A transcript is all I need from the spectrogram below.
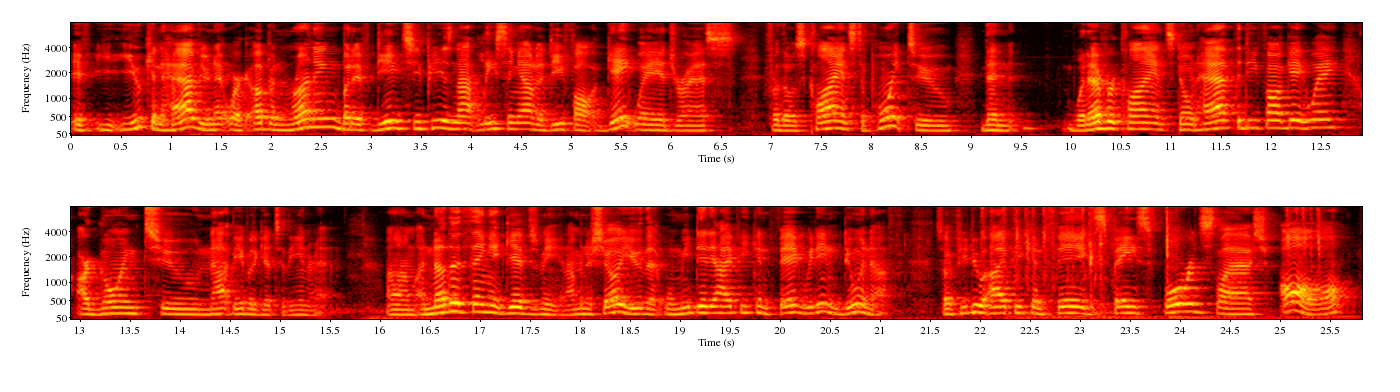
if you can have your network up and running, but if DHCP is not leasing out a default gateway address for those clients to point to, then whatever clients don't have the default gateway are going to not be able to get to the internet. Um, another thing it gives me, and I'm going to show you that when we did IP config, we didn't do enough. So if you do IP config space forward slash all,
